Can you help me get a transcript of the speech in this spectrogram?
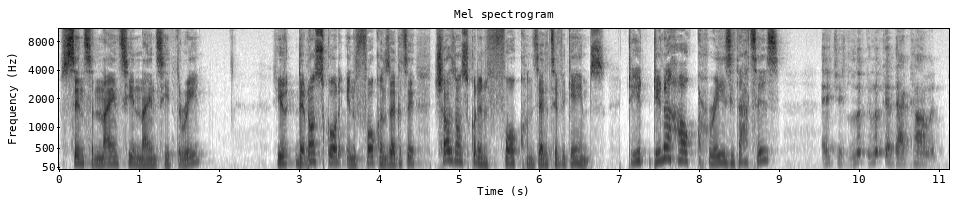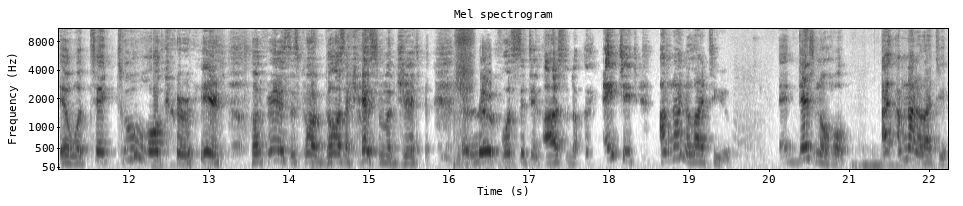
since 1993. You, they've not scored in four consecutive. Charles not scored in four consecutive games. Do you do you know how crazy that is? HH, look look at that comment. It would take two whole careers for Felix to score goals against Madrid Liverpool City and Arsenal. HH, I'm not gonna lie to you. Eh, There's no hope. I, I'm not gonna lie to you.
